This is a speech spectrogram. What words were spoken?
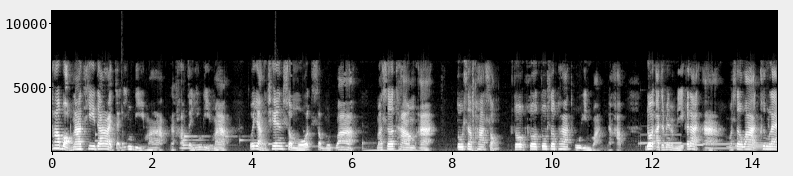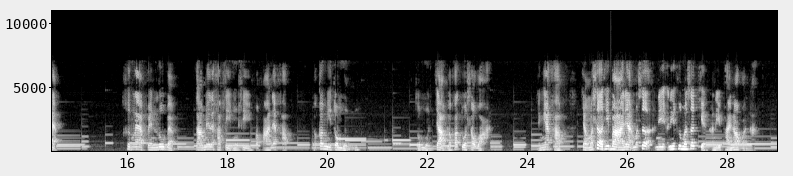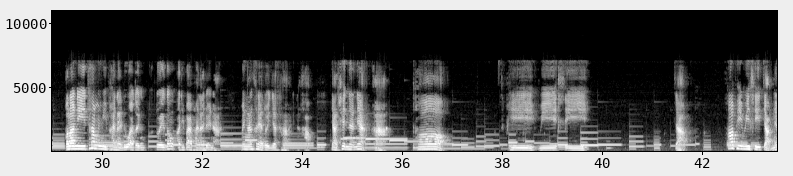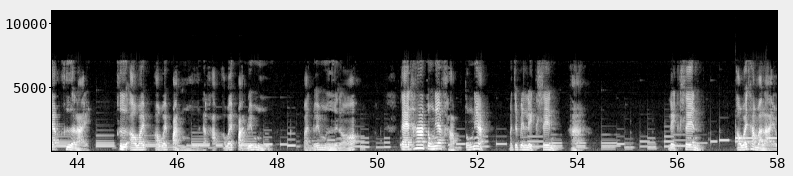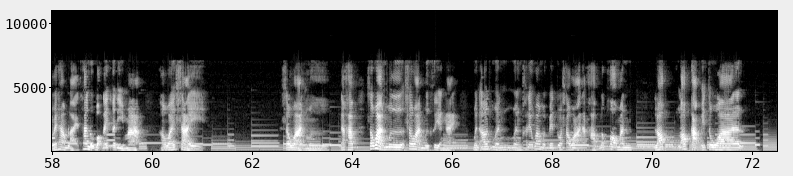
ถ้าบอกหน้าที่ได้จะยิ่งดีมากนะครับ จะยิ่งดีมาก ตัวอย่างเช่นสมมติสมมุติว่ามาสเตอร์ทำอะตู้เสื้อผ้าสองตู้ตู้ตู้เสื้อผ้า two in one นะครับ โดยอาจจะเป็นแบบนี้ก็ได้ อ่า มาสเตอร์วาดครึ่งแรก ครึ่องแรกเป็นรูปแบบตามนี่เลยครับสีมุกสีฟ้าเนี่ยครับ แล้วก็มีตัวหมุน ตัวหมุนจับแล้วก็ตัวสว่านอย่างเงี้ยครับ อย่างมาสเตอร์อธิบายเนี่ยมาสเตอร์อันนี้อันนี้คือมาสเตอร์เขียนอันนี้ภายนอกก่อนนะกรณีถ้ามันมีภายในด้วยตัวเองตัวเองต้องอธิบายภายในด้วยนะ ไม่งั้นคะแนนตัวเองจะถ่ายนะครับ อย่างเช่นนั้นเนี่ยอ่าท่อ PVC จับท่อ PVC จับเนี่ยคืออะไร คือเอาไว้เอาไว้ปั่นมือนะครับ เอาไว้ปั่นด้วยมือ ปั่นด้วยมือเนาะแต่ถ้าตรงเนี้ยครับตรงเนี้ยมันจะเป็นเหล็กเส้นอ่าเหล็กเส้น เอาไว้ทำอะไรเอาไว้ทำอะไร ถ้าหนูบอกได้ก็ดีมาก เอาไว้ใส่ สว่านมือนะครับ สว่านมือสว่านมือคือยังไง เหมือนเอาเหมือนเหมือนเขาเรียกว่าเหมือนเป็นตัวสว่านนะครับ แล้วพอมันล็อกล็อกกับไอตัว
